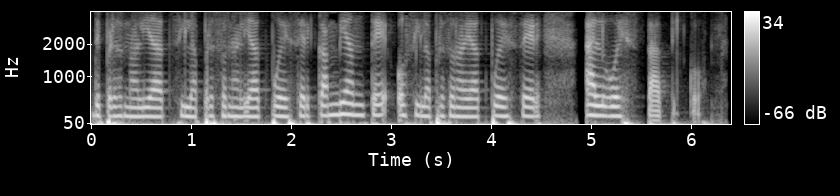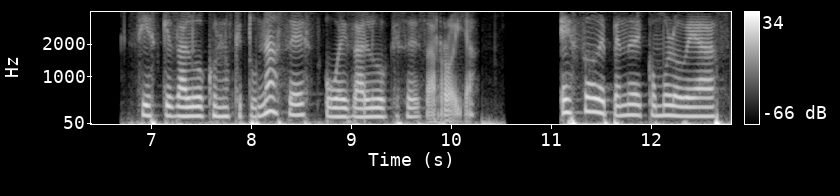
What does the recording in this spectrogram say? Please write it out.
de, personalidad, si la personalidad puede ser cambiante o si la personalidad puede ser algo estático, si es que es algo con lo que tú naces o es algo que se desarrolla. Eso depende de cómo lo veas,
